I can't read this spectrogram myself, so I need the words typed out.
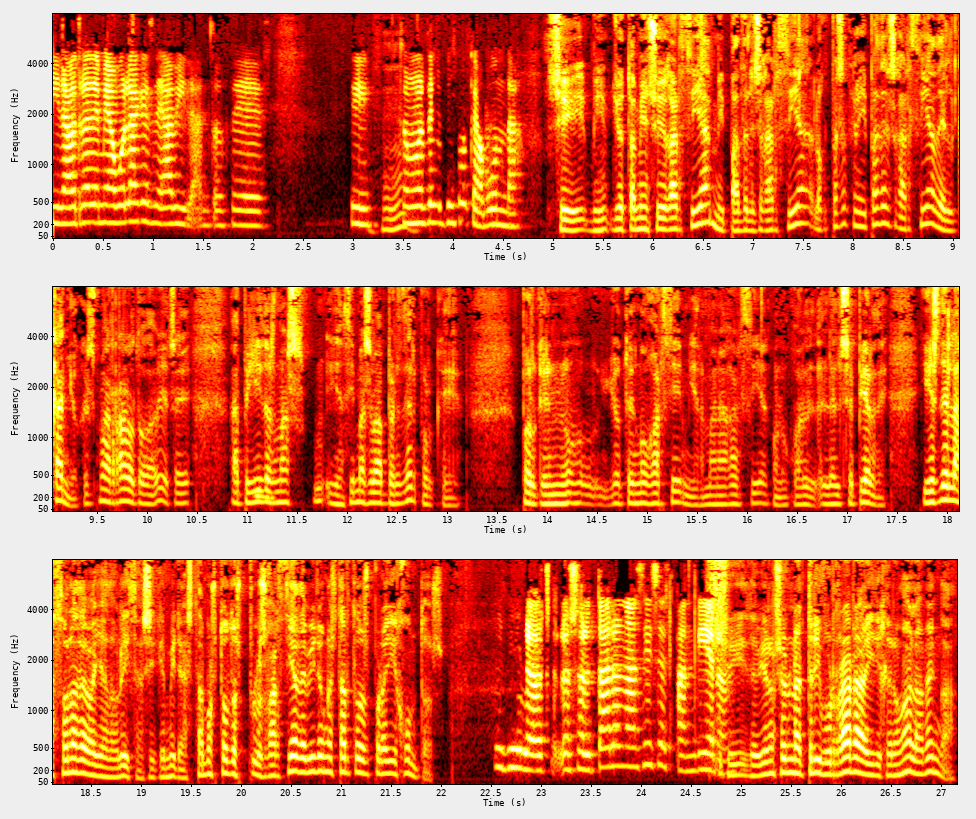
y la otra de mi abuela, que es de Ávila. Entonces, sí, somos del tipo que abunda. Sí, mi, yo también soy García, mi padre es García. Lo que pasa es que mi padre es García del Caño, que es más raro todavía. Ese apellidos mm. más. y encima se va a perder porque. Porque no, yo tengo García y mi hermana García, con lo cual él, él se pierde. Y es de la zona de Valladolid, así que mira, estamos todos. Los García debieron estar todos por allí juntos. Sí, sí, los, los, soltaron así, se expandieron. Sí, debieron ser una tribu rara y dijeron, hala, venga.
